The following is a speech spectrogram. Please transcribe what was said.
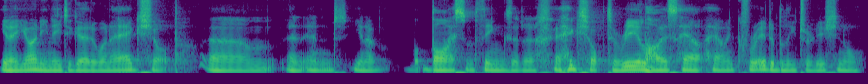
you know you only need to go to an ag shop um, and and you know buy some things at a ag shop to realise how how incredibly traditional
